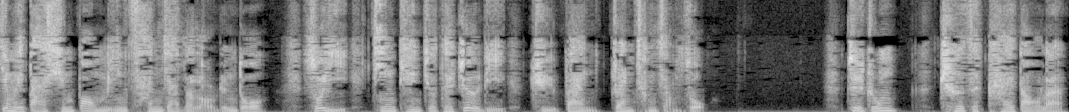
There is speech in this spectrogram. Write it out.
因为大型报名参加的老人多，所以今天就在这里举办专场讲座。最终，车子开到了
